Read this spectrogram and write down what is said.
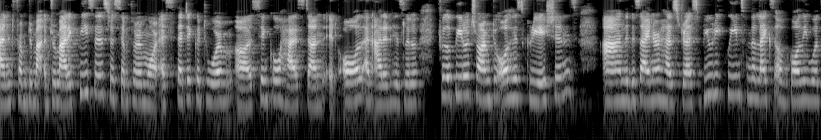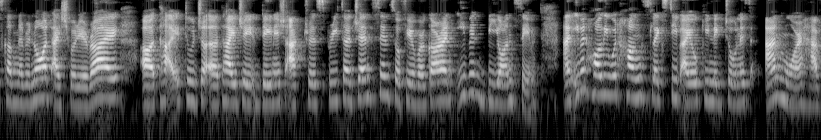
And from dramatic pieces to simpler, more aesthetic couture, uh, Cinco has done it all and added his little Filipino charm to all his creations. And the designer has dressed beauty queens from the likes of Bollywood's Kangana Ranaut, Aishwarya Rai, uh, Thai, to, uh, Thai Danish actress Rita Jensen, Sofia Vergara, and even Beyonce. And even Hollywood hunks like Steve Aoki, Nick Jonas, and more have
